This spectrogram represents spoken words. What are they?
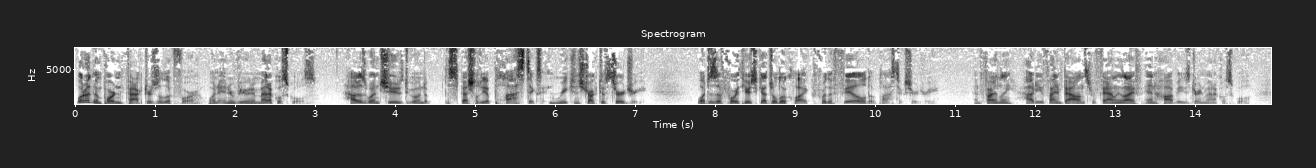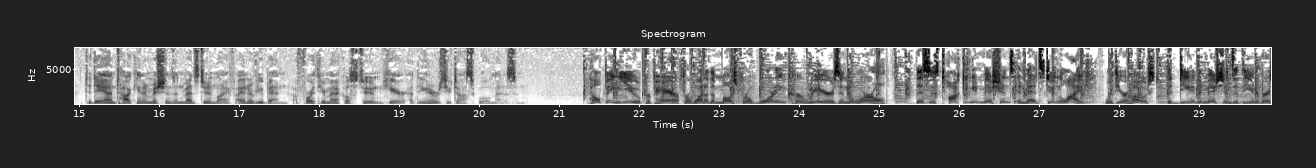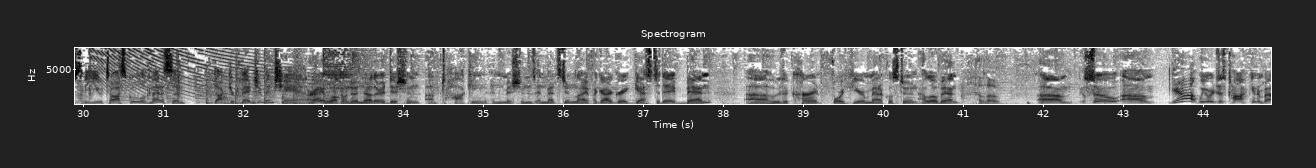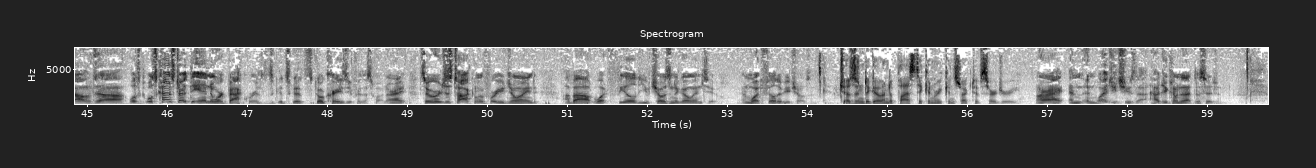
What are the important factors to look for when interviewing at medical schools? How does one choose to go into the specialty of plastics and reconstructive surgery? What does a fourth year schedule look like for the field of plastic surgery? And finally, how do you find balance for family life and hobbies during medical school? Today on Talking Admissions and Med Student Life, I interview Ben, a fourth year medical student here at the University of Utah School of Medicine helping you prepare for one of the most rewarding careers in the world. This is Talking Admissions and Med Student Life with your host, the Dean of Admissions at the University of Utah School of Medicine, Dr. Benjamin Chan. All right, welcome to another edition of Talking Admissions and Med Student Life. I got a great guest today, Ben, uh, who is a current fourth year medical student. Hello, Ben. Hello. Um, so, um, yeah, we were just talking about. Uh, let's, let's kind of start at the end and work backwards. Let's, let's, let's, go crazy for this one. All right. So we were just talking before you joined about what field you've chosen to go into, and what field have you chosen? Chosen to go into plastic and reconstructive surgery. All right. And and why did you choose that? How did you come to that decision?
